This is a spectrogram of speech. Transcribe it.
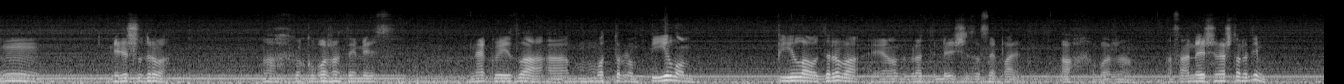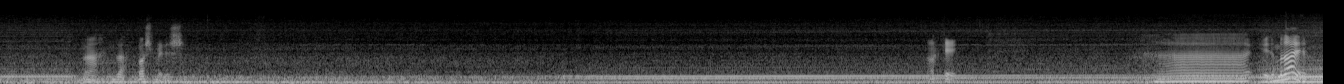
Mmm, mirišu drva. Ah, kako božan taj miris. Neko izla motornom pilom pila od drva, e onda, brate, miriše za sve pare. Ah, obožavam. A sad miriše nešto na dim. Ah, da, baš miriše. Okej. Okay. idemo dalje.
